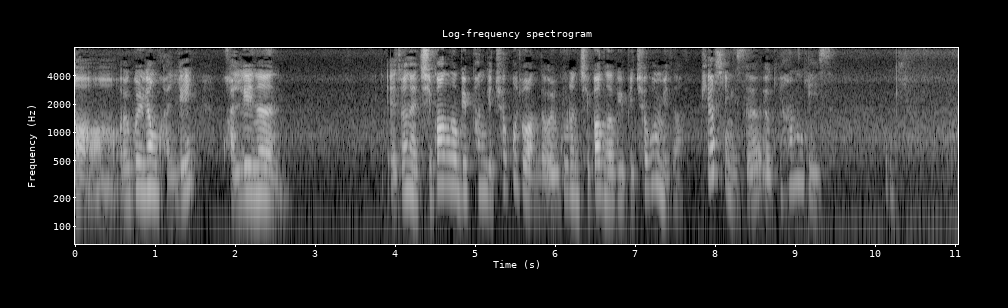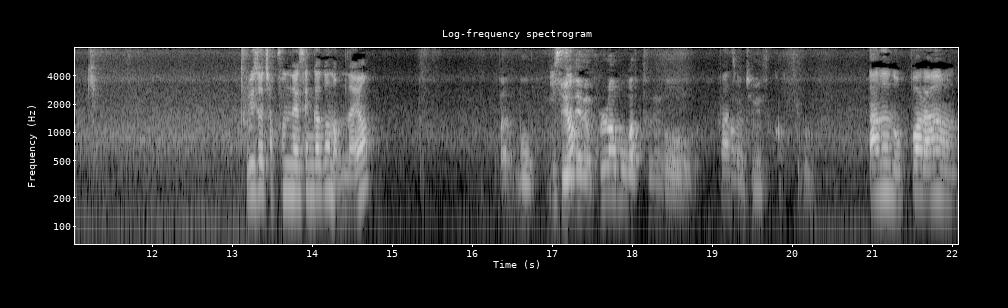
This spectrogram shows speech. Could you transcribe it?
어, 얼굴형 관리? 관리는 예전에 지방흡입 한 게 최고 좋았는데 얼굴은 지방흡입이 최고입니다. 피어싱 있어요? 여기 한 개 있어요. 여기. 이렇게. 둘이서 작품 낼 생각은 없나요? 나, 뭐 있어? 기회 되면 콜라보 같은 거 맞아. 하면 재밌을 것 같기도. 하고. 나는 오빠랑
